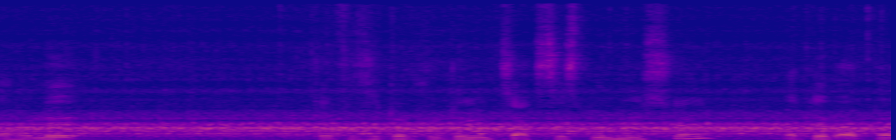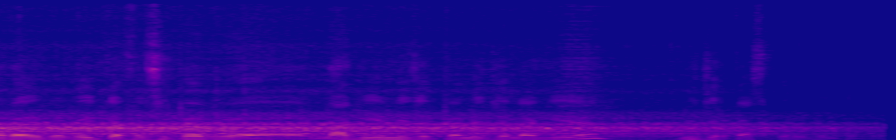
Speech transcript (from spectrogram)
তাহলে ক্যাপাসিটার ফিটিং সাকসেসফুল হয়েছে। অতএব আপনারা এভাবেই ক্যাপাসিটার লাগিয়ে নিজেরটা নিজে লাগিয়ে নিজের কাজ করে ফেলতে পারেন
